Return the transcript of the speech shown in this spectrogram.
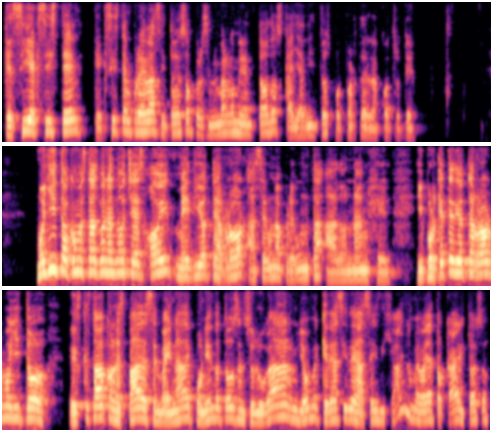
que sí existen, que existen pruebas y todo eso, pero sin embargo, miren, todos calladitos por parte de la 4T. Mollito, ¿cómo estás? Buenas noches. Hoy me dio terror hacer una pregunta a don Ángel. ¿Y por qué te dio terror, Mollito? Es que estaba con la espada desenvainada y poniendo todos en su lugar. Yo me quedé así de a seis, dije, ay, no me vaya a tocar y todo eso.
